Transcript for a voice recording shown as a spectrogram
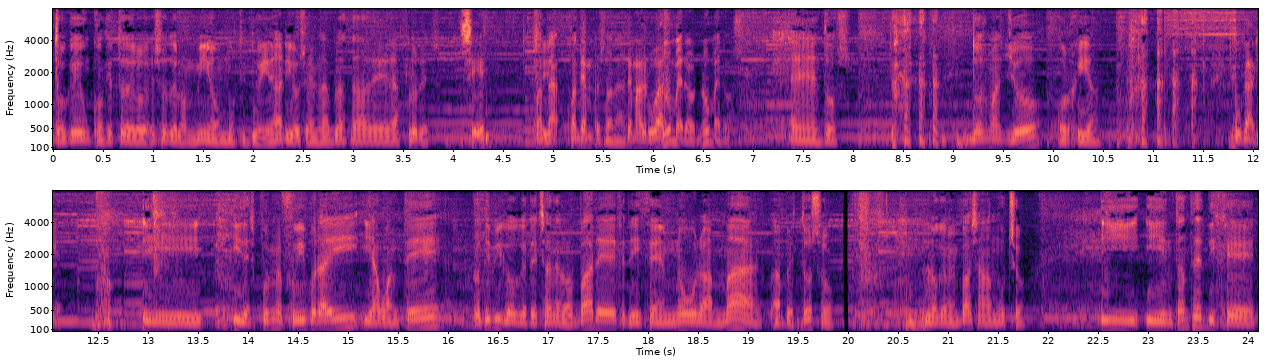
toqué un concierto de los, esos de los míos, multitudinarios, en la Plaza de las Flores. Sí. ¿Cuánta- Sí. ¿Cuántas personas? de madrugada. Números, números. Eh, dos. dos más yo, orgía. Bucaque. Y, y después me fui por ahí y aguanté lo típico que te echan de los bares, que te dicen no vuelvas más, apestoso. Lo que me pasa mucho. Y, y entonces dije,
